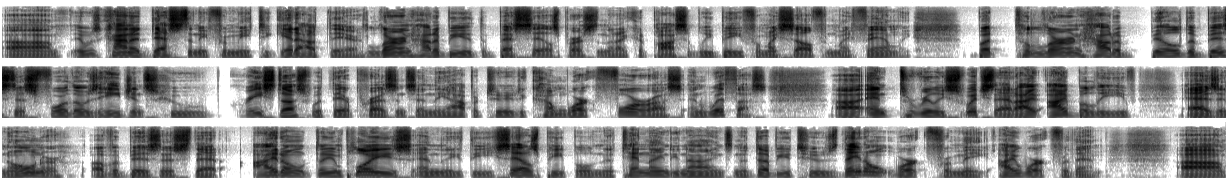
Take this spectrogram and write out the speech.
Um, it was kind of destiny for me to get out there, learn how to be the best salesperson that I could possibly be for myself and my family, but to learn how to build a business for those agents who graced us with their presence and the opportunity to come work for us and with us. Uh, and to really switch that, I, I believe as an owner of a business that I don't, the employees and the, the salespeople and the 1099s and the W 2s, they don't work for me. I work for them. Uh,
